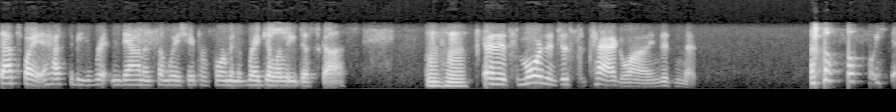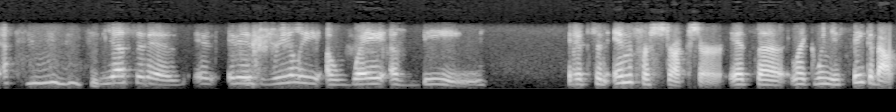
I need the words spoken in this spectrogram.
that's why it has to be written down in some way, shape, or form, and regularly discussed. Mhm. And it's more than just a tagline, isn't it? Yes, yes it is. It, it is really a way of being. It's an infrastructure. It's a like when you think about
